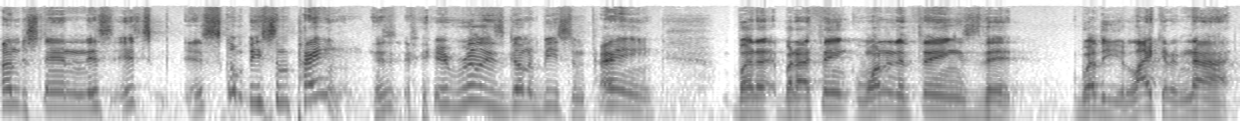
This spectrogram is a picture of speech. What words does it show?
understanding this. It's it's going to be some pain. It's, it really is going to be some pain, but uh, but I think one of the things that whether you like it or not,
